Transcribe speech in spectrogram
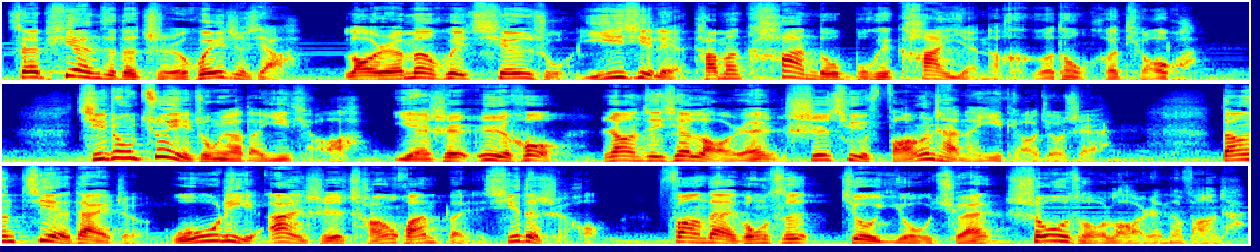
在骗子的指挥之下，老人们会签署一系列他们看都不会看一眼的合同和条款，其中最重要的一条啊，也是日后让这些老人失去房产的一条，就是当借贷者无力按时偿还本息的时候，放贷公司就有权收走老人的房产。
